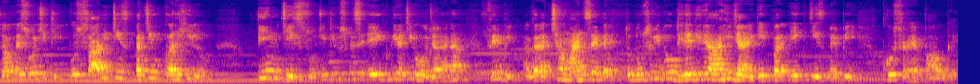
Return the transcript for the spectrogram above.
जो आपने सोची थी, वो सारी चीज़ अचीव कर ही लो। तीन चीज़ सोची थी, उसमें से एक भी अचीव हो जाए ना, फिर भी अगर अच्छा माइंडसेट है तो दूसरी दो धीरे धीरे आ ही जाएगी, पर एक चीज़ में भी खुश रह पाओगे।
